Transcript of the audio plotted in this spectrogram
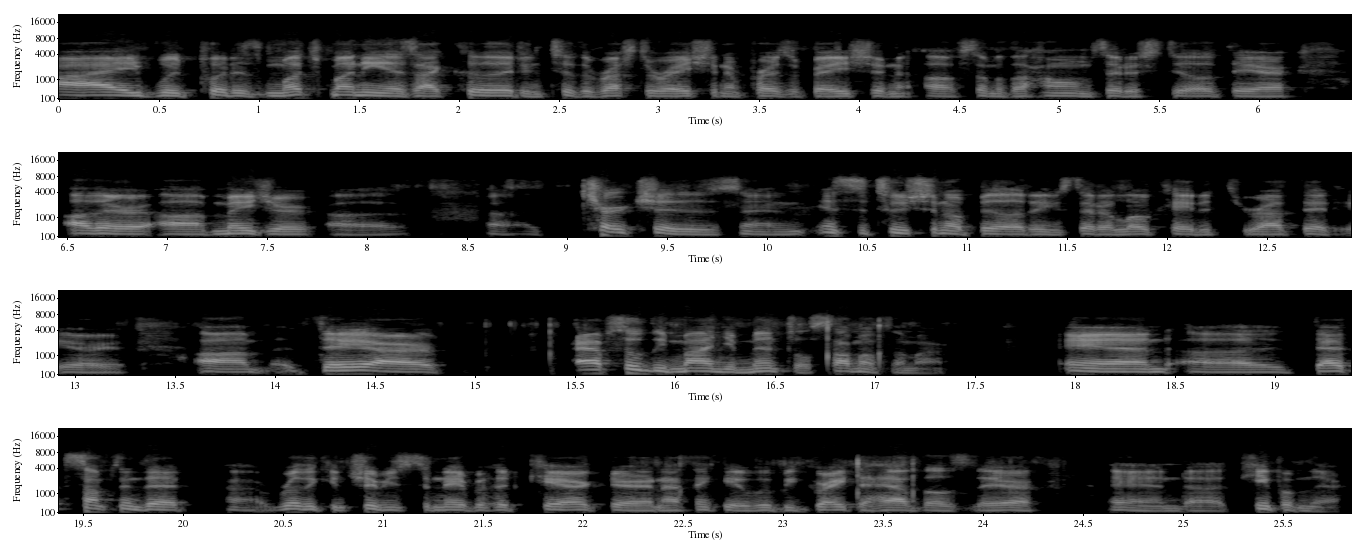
I would put as much money as I could into the restoration and preservation of some of the homes that are still there, other uh, major uh, uh, churches and institutional buildings that are located throughout that area. Um, they are absolutely monumental, some of them are. And uh, that's something that uh, really contributes to neighborhood character. And I think it would be great to have those there and uh, keep them there.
